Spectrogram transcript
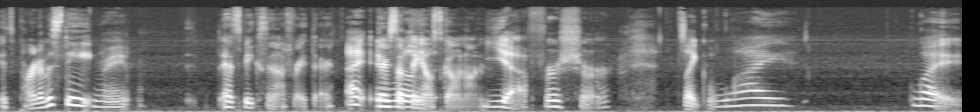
it's part of a state. Right. That speaks enough right there. I, There's something else going on. Yeah, for sure. It's like why why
